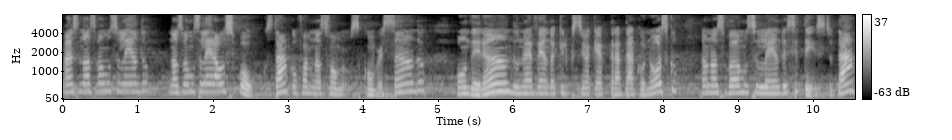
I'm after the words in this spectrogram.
mas nós vamos lendo, nós vamos ler aos poucos, tá? Conforme nós formos conversando, ponderando, né, vendo aquilo que o Senhor quer tratar conosco. Então nós vamos lendo esse texto, tá?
